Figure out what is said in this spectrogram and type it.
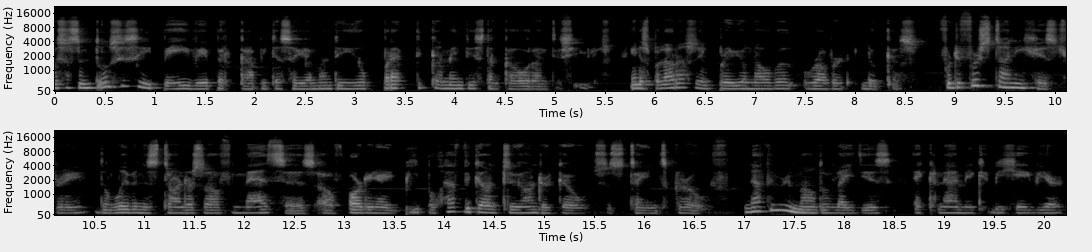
pues hasta entonces el PIB per cápita se había mantenido prácticamente estancado durante siglos. En las palabras del previo Nobel Robert Lucas, For the first time in history, the living standards of masses of ordinary people have begun to undergo sustained growth. Nothing remotely like this economic behavior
